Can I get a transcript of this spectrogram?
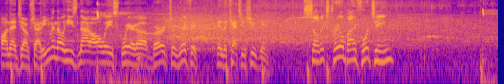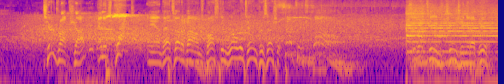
on that jump shot. Even though he's not always squared up, Bird terrific in the catch and shoot game. Celtics trail by 14. Teardrop shot, and it's blocked. And that's out of bounds. Boston will retain possession. Several teams changing it up here.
